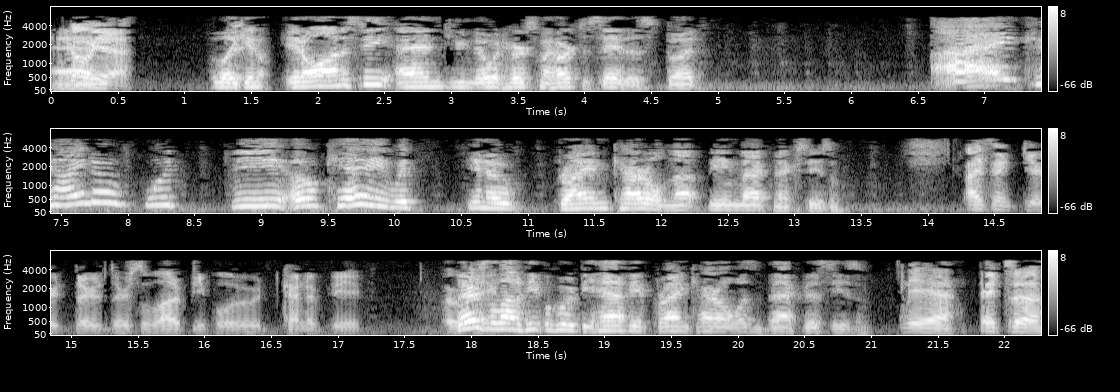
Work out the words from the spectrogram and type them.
And, oh yeah. Like in in all honesty, and you know it hurts my heart to say this, but I kind of would be okay with you know Brian Carroll not being back next season. I think you're, there, there's a lot of people who would kind of be. Okay. There's a lot of people who would be happy if Brian Carroll wasn't back this season, Yeah, it's uh,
